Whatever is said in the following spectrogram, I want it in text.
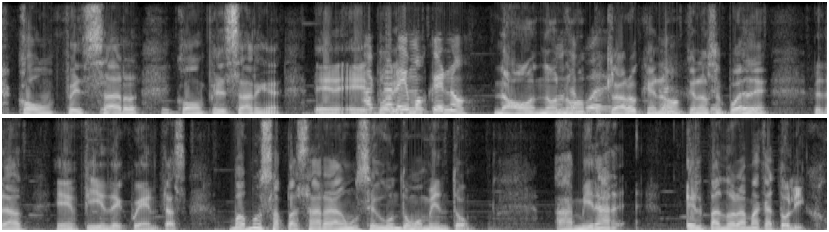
confesar, confesar. Eh, eh, Aclaremos que no. No, no, no, claro que no, que no se puede, ¿verdad? En fin de cuentas. Vamos a pasar a un segundo momento, a mirar el panorama católico.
